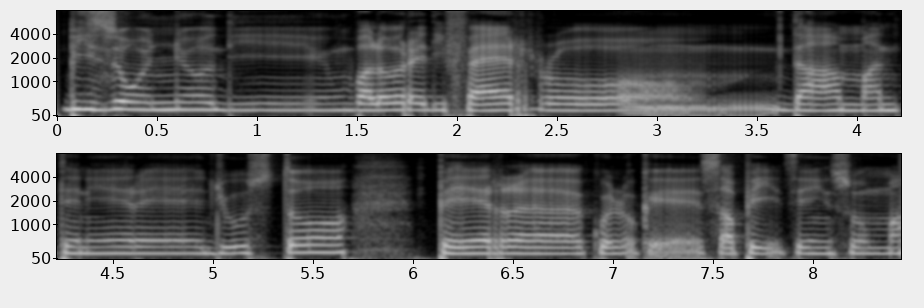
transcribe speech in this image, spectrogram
bisogno di un valore di ferro da mantenere giusto per uh, quello che sapete, insomma.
